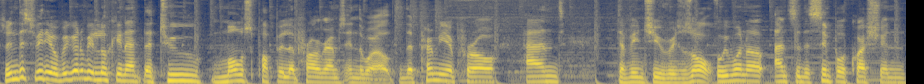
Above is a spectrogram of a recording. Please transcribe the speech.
So in this video, we're gonna be looking at the two most popular programs in the world, the Premiere Pro and DaVinci Resolve. We want to answer the simple question,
